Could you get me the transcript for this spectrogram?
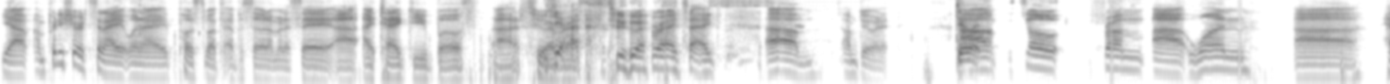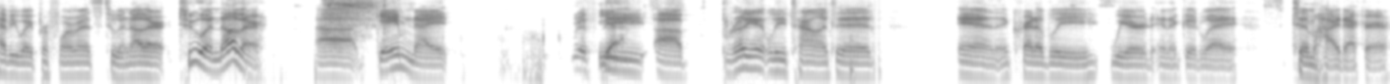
Yeah, I'm pretty sure tonight when I post about the episode, I'm gonna say uh, I tagged you both uh, to whoever I, Yes. to whoever I tagged. Um, I'm doing it. Do it. Um, so from uh, one uh, heavyweight performance to another to another uh, game night with Yeah. the uh, brilliantly talented and incredibly weird in a good way Tim Heidecker.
